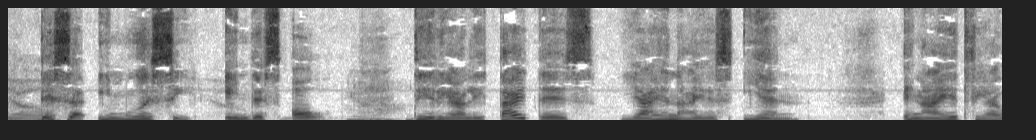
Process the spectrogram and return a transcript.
Ja. Dis 'n emosie en dis al. Ja. Die realiteit is jy en hy is een. En hy het vir jou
